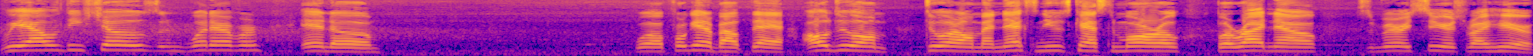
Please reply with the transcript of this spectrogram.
reality shows and whatever. And um, well, forget about that. I'll do um do it on my next newscast tomorrow. But right now, it's very serious right here.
